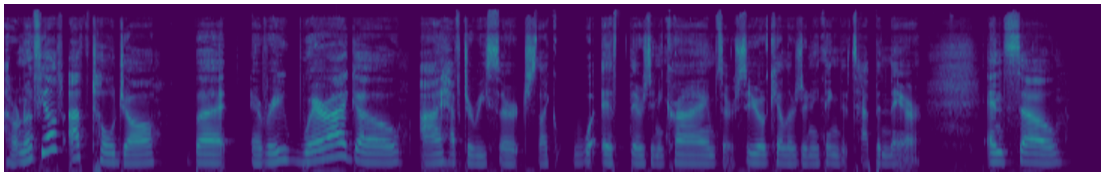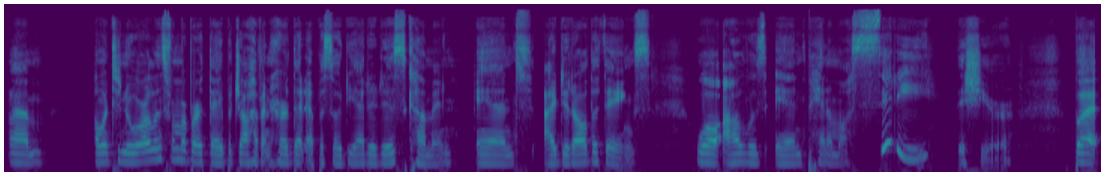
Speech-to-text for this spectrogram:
I don't know if y'all have, I've told y'all, but everywhere I go, I have to research like what if there's any crimes or serial killers or anything that's happened there. And so, um, I went to New Orleans for my birthday, but y'all haven't heard that episode yet. It is coming, and I did all the things. Well, I was in Panama City this year, but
